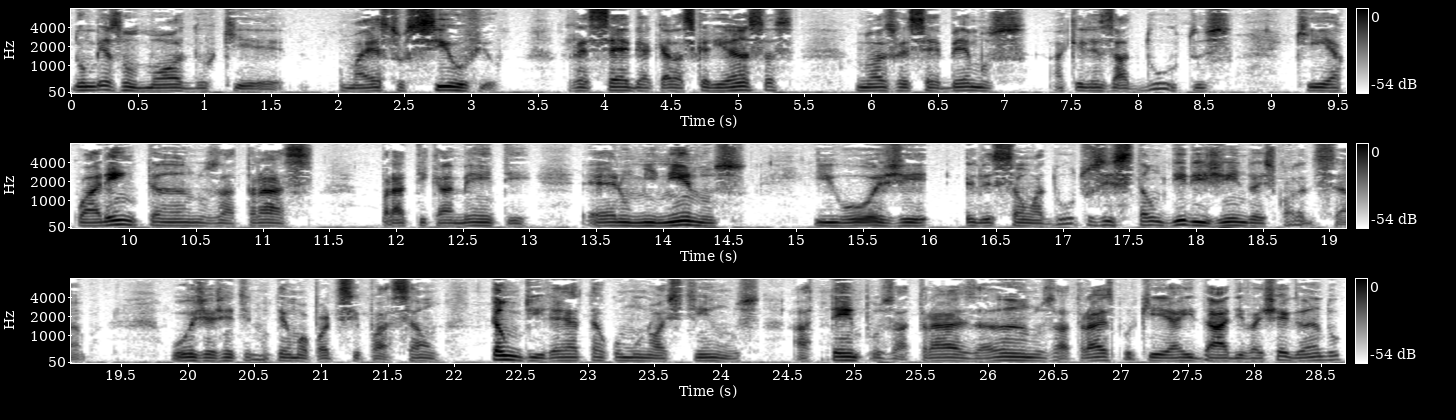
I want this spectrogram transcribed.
Do mesmo modo que o maestro Silvio recebe aquelas crianças, nós recebemos aqueles adultos que há 40 anos atrás praticamente eram meninos e hoje eles são adultos e estão dirigindo a escola de samba. Hoje a gente não tem uma participação tão direta como nós tínhamos há tempos atrás, há anos atrás, porque a idade vai chegando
